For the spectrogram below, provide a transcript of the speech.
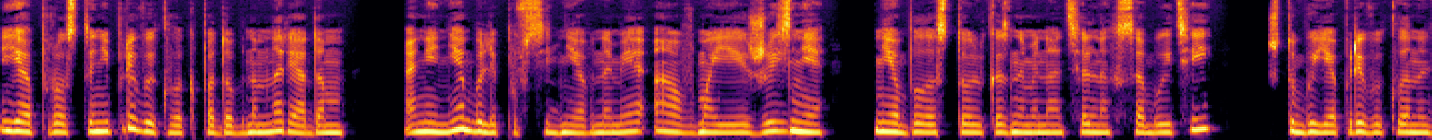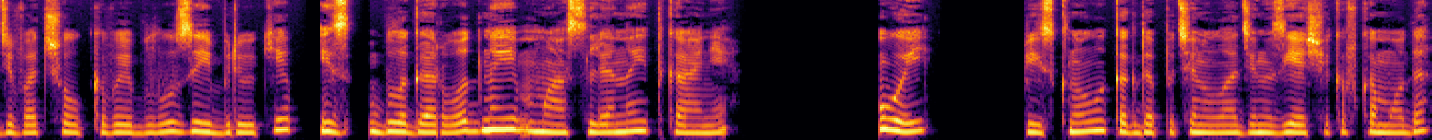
Я просто не привыкла к подобным нарядам. Они не были повседневными, а в моей жизни не было столько знаменательных событий, чтобы я привыкла надевать шелковые блузы и брюки из благородной масляной ткани. «Ой!» — пискнула, когда потянула один из ящиков комода,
